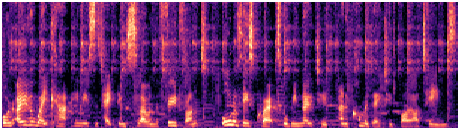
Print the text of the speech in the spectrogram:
or an overweight cat who needs to take things slow on the food front, all of these quirks will be noted and accommodated by our teams.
